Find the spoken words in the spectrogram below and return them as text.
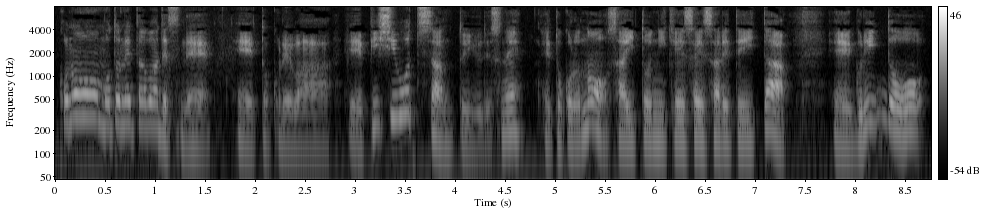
この元ネタはですね、えっ、ー、と、これは、え、PC ウォッチさんというですね、え、ところのサイトに掲載されていた、えグリッドを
